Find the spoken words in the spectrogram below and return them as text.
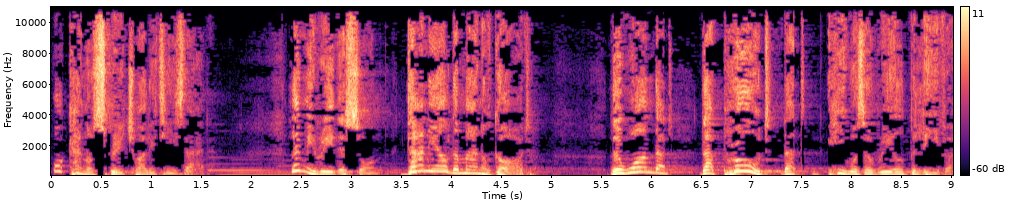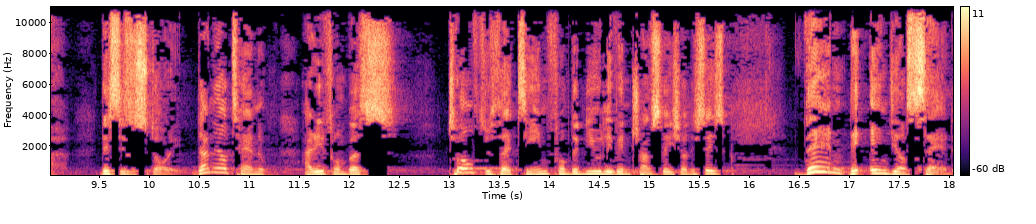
What kind of spirituality is that? Let me read this one. Daniel, the man of God, the one that, that proved that he was a real believer. This is a story. Daniel 10, I read from verse 12 to 13 from the New Living Translation. It says, Then the angel said,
